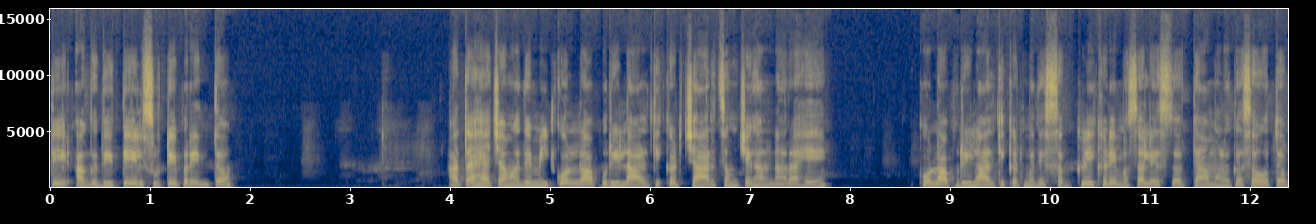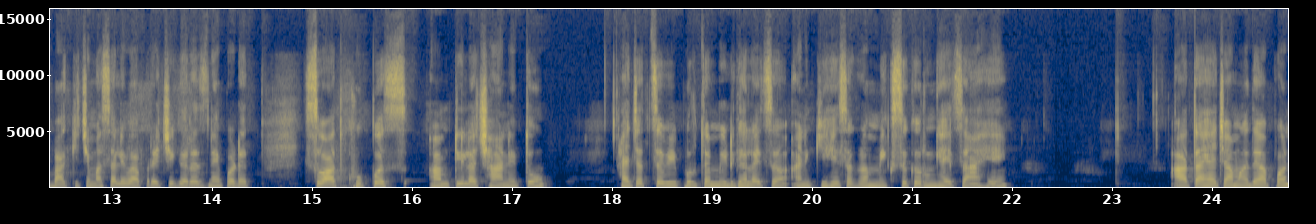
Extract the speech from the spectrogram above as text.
ते अगदी तेल सुटेपर्यंत. आता ह्याच्यामध्ये मी कोल्हापुरी लाल तिखट चार चमचे घालणार आहे. कोल्हापुरी लाल तिखटमध्ये सगळे खडे मसाले असतात. त्यामुळे कसं होतं बाकीचे मसाले वापरायची गरज नाही पडत. स्वाद खूपच आमटीला छान येतो. ह्याच्यात चवीपुरतं मीठ घालायचं. आणखी हे सगळं मिक्स करून घ्यायचं आहे. आता ह्याच्यामध्ये आपण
